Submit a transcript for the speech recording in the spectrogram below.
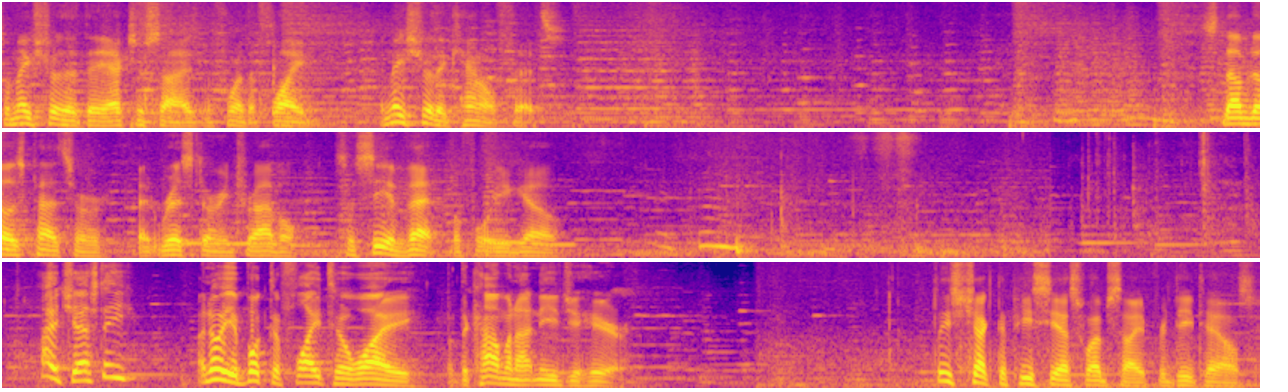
so make sure that they exercise before the flight, and make sure the kennel fits. Snub-nosed pets are at risk during travel, so see a vet before you go. Hi, Chesty. I know you booked a flight to Hawaii, but the Commandant needs you here. Please check the PCS website for details.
